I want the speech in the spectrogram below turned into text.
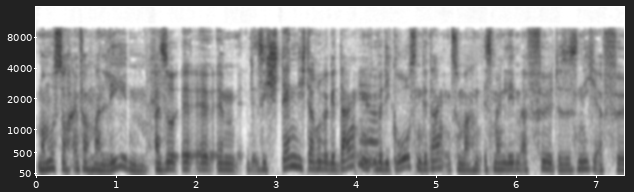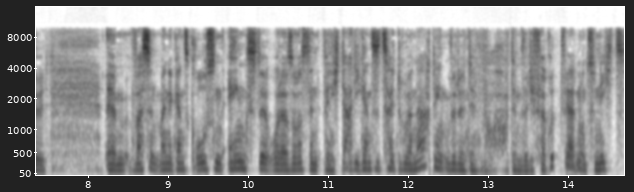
man muss doch einfach mal leben. Also äh, äh, ähm, sich ständig darüber Gedanken, Ja. über die großen Gedanken zu machen, ist mein Leben erfüllt, ist es nicht erfüllt? Ähm, was sind meine ganz großen Ängste oder sowas? Denn wenn ich da die ganze Zeit drüber nachdenken würde, dann, boah, dann würde ich verrückt werden und zu nichts.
